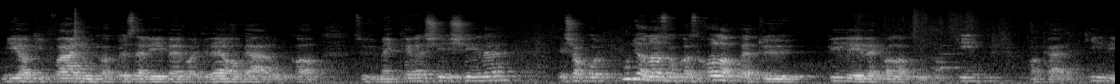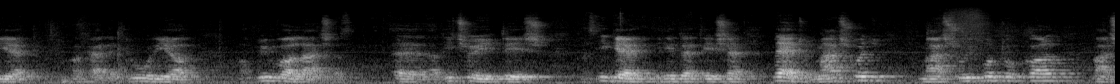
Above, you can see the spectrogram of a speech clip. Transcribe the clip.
mi, akik vágyunk a közelébe, vagy reagálunk az ő megkeresésére, és akkor ugyanazok az alapvető pillérek alakulnak ki, akár egy kírie, akár egy glória, a bűnvallás, az a dicsőítés, az ige hirdetése, lehet, hogy máshogy, más súlypontokkal, más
